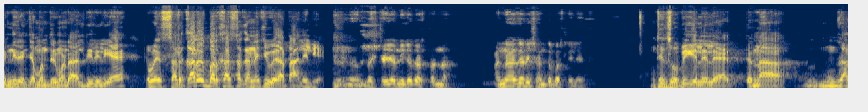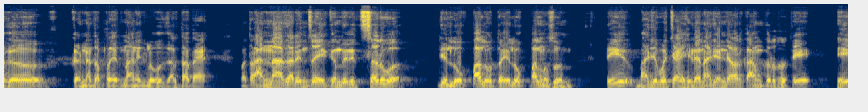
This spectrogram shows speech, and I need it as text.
त्यांनी त्यांच्या मंत्रिमंडळाला दिलेली आहे. त्यामुळे सरकारच बरखास्त करण्याची वेळ आता आलेली आहे. भ्रष्टाचार निघत असताना अण्णा हजारे शांत बसलेले आहेत. ते झोपी गेलेले आहेत. त्यांना जाग करण्याचा प्रयत्न अनेक लोक करतात आहे. मात्र अण्णा हजारेंचं एकंदरीत सर्व जे लोकपाल होतं हे लोकपाल नसून ते भाजपच्या हिडन अजेंड्यावर काम करत होते हे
